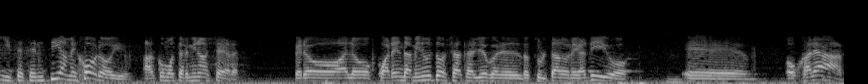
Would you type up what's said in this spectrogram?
y se sentía mejor hoy a cómo terminó ayer. Pero a los 40 minutos ya salió con el resultado negativo. Eh, ojalá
